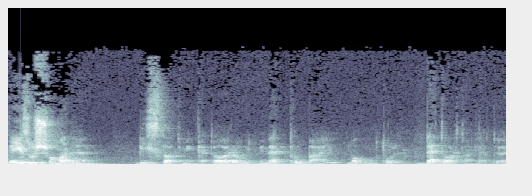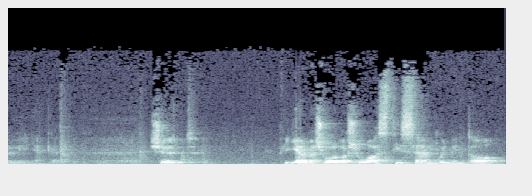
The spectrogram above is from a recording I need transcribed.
De Jézus soha nem biztat minket arra, hogy mi megpróbáljuk magunktól betartani a törvényeket. Sőt, figyelmes olvasó azt hiszem, hogy mint a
